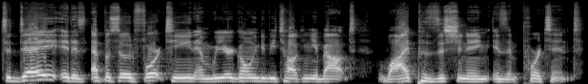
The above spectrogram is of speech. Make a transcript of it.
Today it is episode 14, and we are going to be talking about why positioning is important.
